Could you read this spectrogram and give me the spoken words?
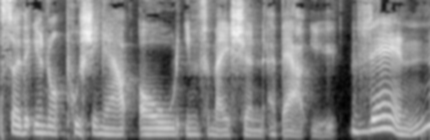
so that you're not pushing out old information about you then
